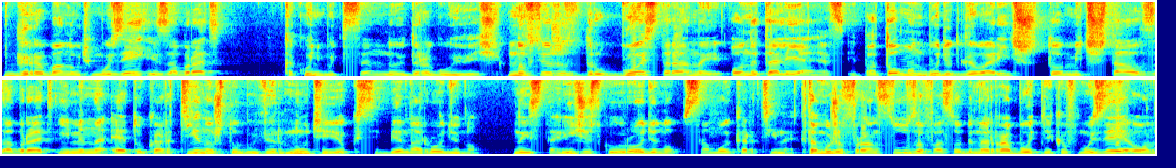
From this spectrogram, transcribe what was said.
грабануть музей и забрать какую-нибудь ценную дорогую вещь. Но все же с другой стороны он итальянец. И потом он будет говорить, что мечтал забрать именно эту картину, чтобы вернуть ее к себе на родину на историческую родину самой картины. К тому же французов, особенно работников музея, он,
